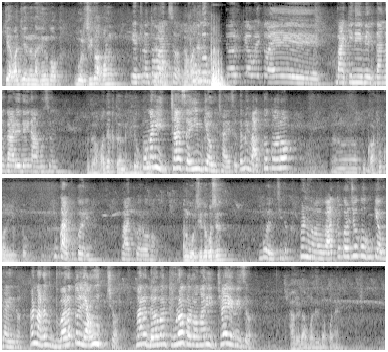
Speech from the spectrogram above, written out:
કહેવા જઈએ ને નહીં કહો બોલશી તો આપણને. એટલે તો વાત છે. રૂપિયા હોય તો એ બાકી નહીં મિલતા ને ગાડી દઈને આવું છું. બધું રવા દે કે તને નહીં લેવું તો મારી ઈચ્છા છે એમ કેવું થાય છે? તમે વાત તો કરો તું કાઠું કરી એક તો. શું કાઠું કર્યું? વાત કરો હો. અને બોલશી તો પછી? બોલશી તો. પણ વાત તો કરજો કે હું કેવું થાય છે? અને મારે વરત તો લેવું જ છે. મારો દ વાર પૂરો કરવો મારી ઈચ્છા એવી છે. હારે ડાબા દે બાપાને.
